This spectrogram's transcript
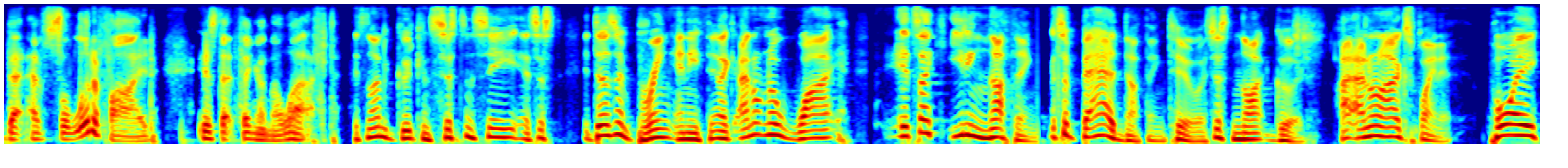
that have solidified is that thing on the left. It's not a good consistency. It's just it doesn't bring anything. Like I don't know why. It's like eating nothing. It's a bad nothing too. It's just not good. I, I don't know how to explain it. Poi,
